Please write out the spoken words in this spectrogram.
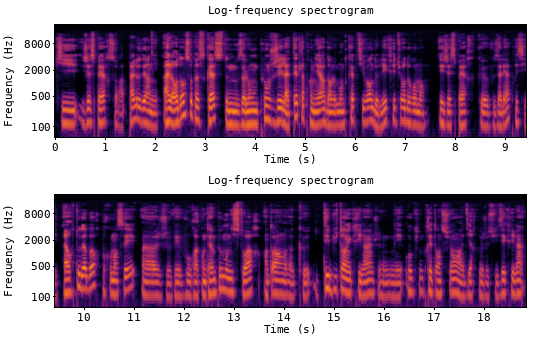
qui, j'espère, sera pas le dernier. Alors dans ce podcast, nous allons plonger la tête la première dans le monde captivant de l'écriture de romans et j'espère que vous allez apprécier. Alors tout d'abord, pour commencer, euh, je vais vous raconter un peu mon histoire. En tant euh, que débutant écrivain, je n'ai aucune prétention à dire que je suis écrivain,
